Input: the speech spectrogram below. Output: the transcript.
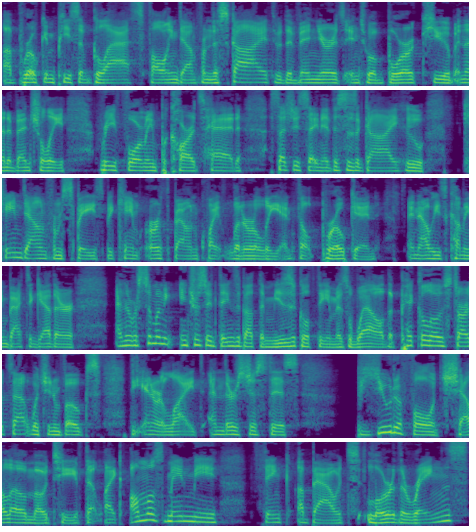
a broken piece of glass falling down from the sky through the vineyards into a Borg cube and then eventually reforming Picard's head, essentially saying that this is a guy who came down from space, became earthbound quite literally, and felt broken. And now he's coming back together. And there were so many interesting things about the musical theme as well. The piccolo starts out, which invokes the inner light, and there's just this beautiful cello motif that like almost made me think about Lord of the Rings,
